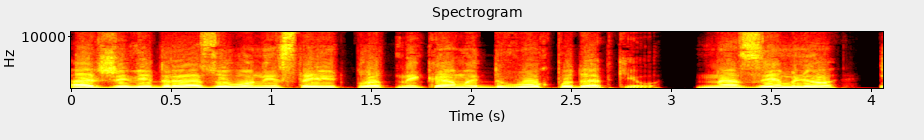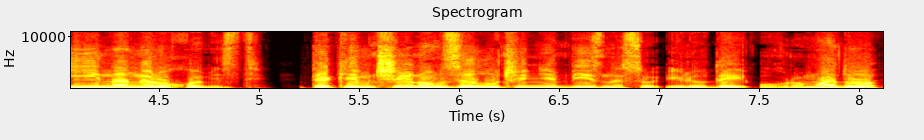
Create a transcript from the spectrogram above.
адже відразу вони стають платниками двох податків на землю і на нерухомість. Таким чином, залучення бізнесу і людей у громаду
